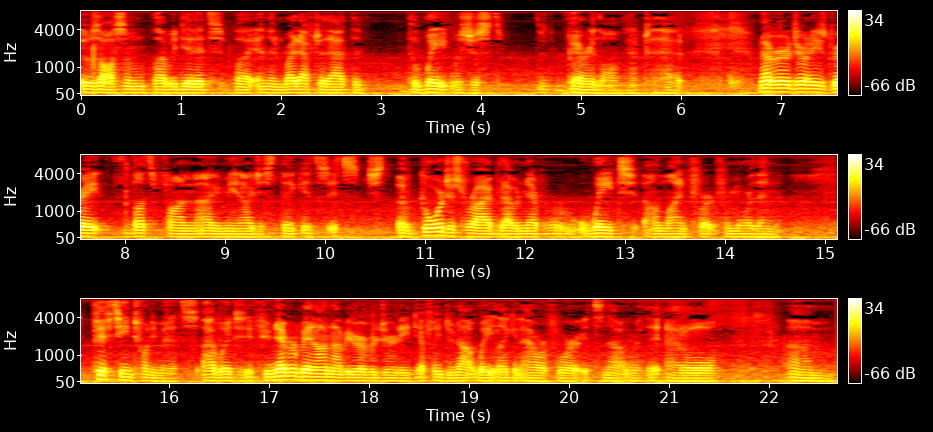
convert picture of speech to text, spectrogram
it was awesome. Glad we did it. But and then right after that, the the wait was just very long after that. Na'vi Journey is great. lots of fun. I mean, I just think it's it's just a gorgeous ride, but I would never wait online for it for more than 15, 20 minutes. I would, if you've never been on Na'vi River Journey, definitely do not wait like an hour for it. It's not worth it at all. Um,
